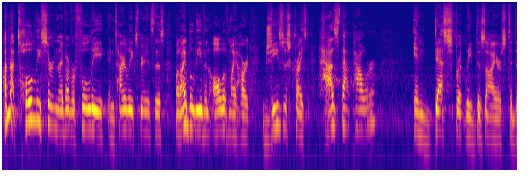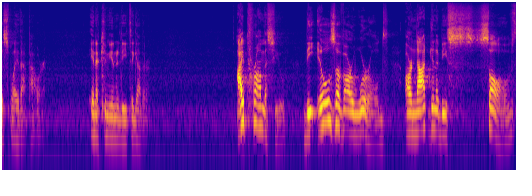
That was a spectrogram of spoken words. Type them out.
I'm not totally certain I've ever fully, entirely experienced this, but I believe in all of my heart Jesus Christ has that power and desperately desires to display that power in a community together. I promise you, the ills of our world are not going to be solved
